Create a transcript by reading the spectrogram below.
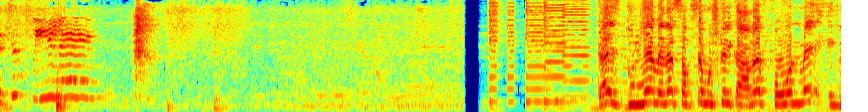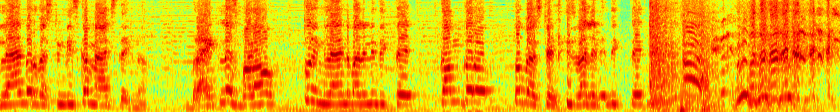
It's a feeling. Guys दुनिया में ना सबसे मुश्किल काम है फ़ोन में इंग्लैंड और वेस्ट इंडीज का मैच देखना। ब्राइटनेस बढ़ाओ तो इंग्लैंड वाले नहीं दिखते। कम करो तो वेस्ट इंडीज वाले नहीं दिखते।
